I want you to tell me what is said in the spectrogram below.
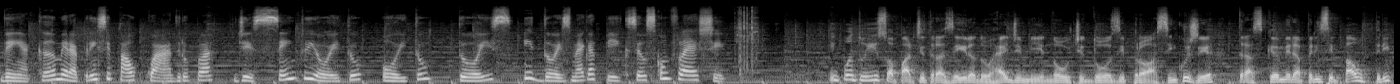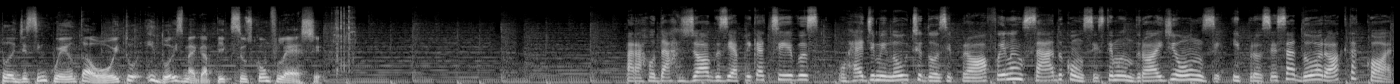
vem a câmera principal quádrupla de 108, 8, 2 e 2 megapixels com flash. Enquanto isso, a parte traseira do Redmi Note 12 Pro 5G traz câmera principal tripla de 50, 8 e 2 megapixels com flash. Para rodar jogos e aplicativos, o Redmi Note 12 Pro foi lançado com o sistema Android 11 e processador octa-core,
